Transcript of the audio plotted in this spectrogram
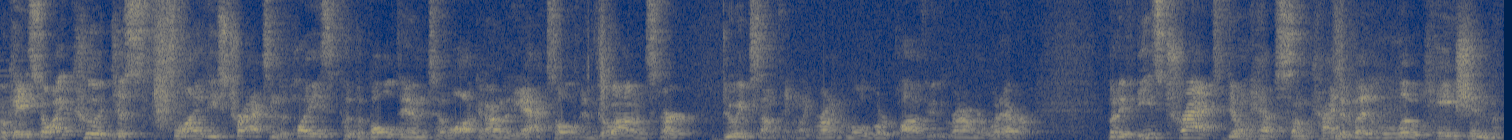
Okay, so I could just slide these tracks into place, put the bolt in to lock it onto the axle, and go out and start doing something, like running a moldboard plow through the ground or whatever. But if these tracks don't have some kind of a location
